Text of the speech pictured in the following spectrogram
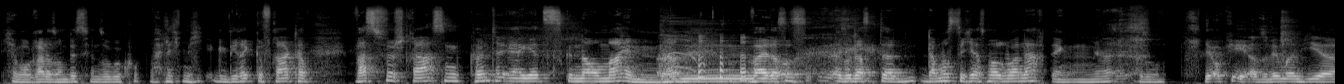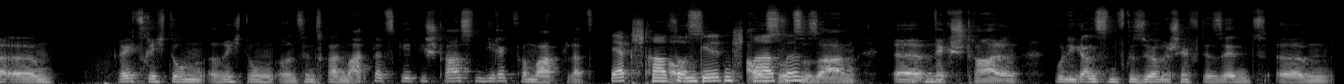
Ich habe auch gerade so ein bisschen so geguckt, weil ich mich direkt gefragt habe, was für Straßen könnte er jetzt genau meinen? Ne? weil das ist, also das, da, da musste ich erst mal drüber nachdenken. Ja? Also, Ja, okay, also wenn man hier ähm, rechts Richtung, Richtung äh, zentralen Marktplatz geht, die Straßen direkt vom Marktplatz Bergstraße aus, und Gildenstraße. aus sozusagen äh, wegstrahlen, wo die ganzen Friseurgeschäfte sind, ähm,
